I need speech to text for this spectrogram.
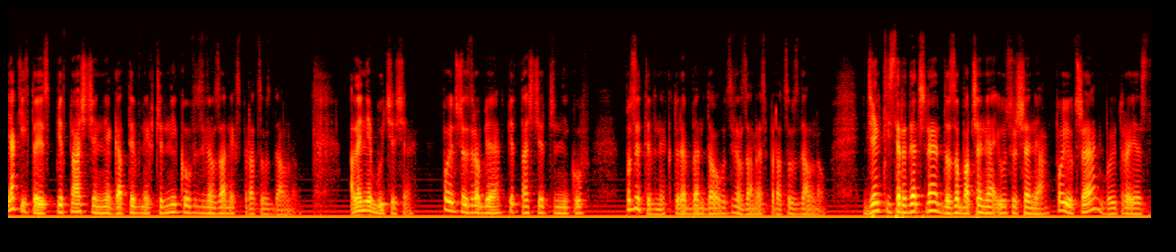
jakich to jest 15 negatywnych czynników związanych z pracą zdalną. Ale nie bójcie się, pojutrze zrobię 15 czynników pozytywnych, które będą związane z pracą zdalną. Dzięki serdeczne, do zobaczenia i usłyszenia pojutrze, bo jutro jest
